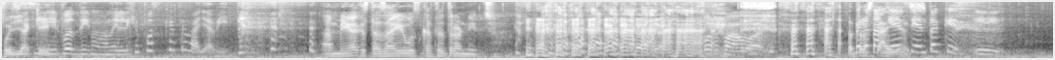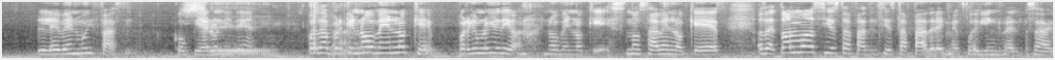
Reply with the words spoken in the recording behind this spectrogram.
Pues ya que. Sí, pues ni modo. Y le dije, pues que te vaya bien. Amiga que estás ahí, búscate otro nicho. Por favor. Pero también siento que le ven muy fácil copiar una idea. O sea, porque no ven lo que, por ejemplo, yo digo, no, ven lo que es, no saben lo que es. O sea, de todos modos sí está fácil, sí está padre, me fue bien, o sea,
